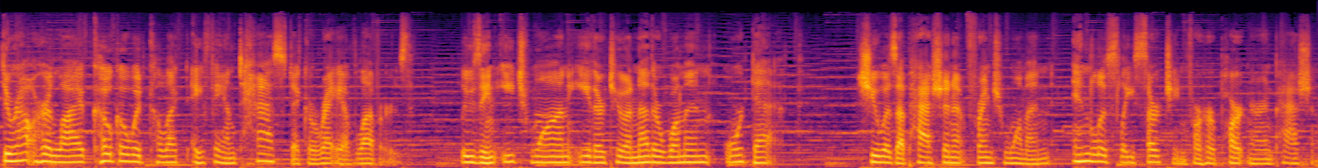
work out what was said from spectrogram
Throughout her life, Coco would collect a fantastic array of lovers, losing each one either to another woman or death. She was a passionate French woman, endlessly searching for her partner in passion.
